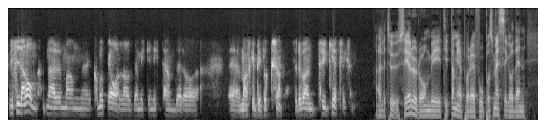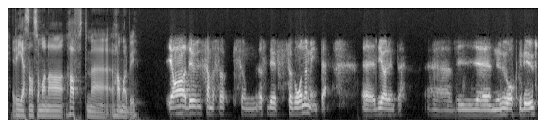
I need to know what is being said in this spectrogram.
vid sidan om när man kom upp i A-lag där mycket nytt händer och eh, man ska bli vuxen. Så det var en trygghet liksom. Härligt. Hur ser du då om vi tittar mer på det fotbollsmässiga och den resan som man har haft med Hammarby? Ja, det är samma sak som, alltså det förvånar mig inte. Eh, det gör det inte. Eh, vi, eh, nu åkte vi ut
